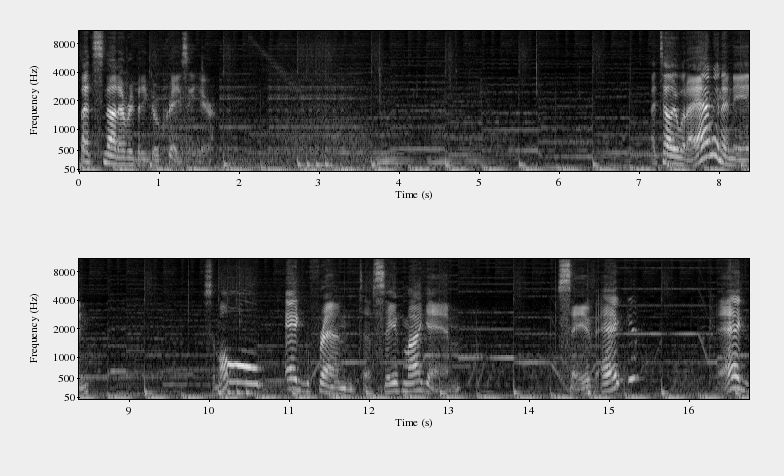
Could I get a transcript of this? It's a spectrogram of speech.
Let's not everybody go crazy here. I tell you what I am gonna need. Some old egg friend to save my game. Save egg? Egg!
